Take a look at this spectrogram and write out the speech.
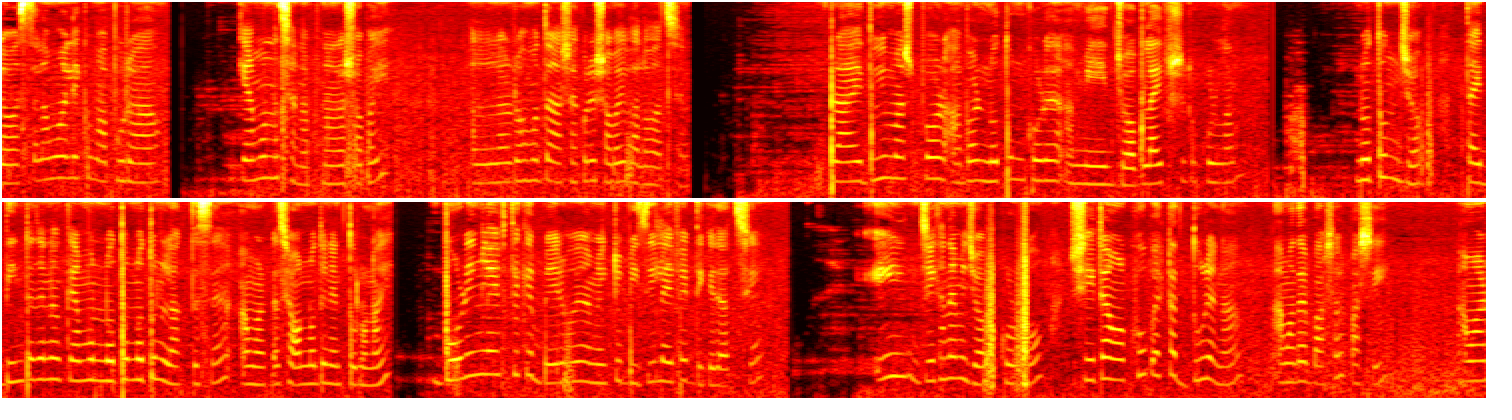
হ্যালো আসসালামু আলাইকুম আপুরা। কেমন আছেন আপনারা সবাই? আল্লাহর রহমতে আশা করি সবাই ভালো আছেন। প্রায় দুই মাস পর আবার নতুন করে আমি জব লাইফ শুরু করলাম। নতুন জব, তাই দিনটা যেন কেমন নতুন নতুন লাগতেছে আমার কাছে অন্য দিনের তুলনায়। বোরিং লাইফ থেকে বের হয়ে আমি একটু বিজি লাইফের দিকে যাচ্ছি। এই যেখানে আমি জব করব, সেটা খুব একটা দূরে না, আমাদের বাসার পাশেই। আমার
